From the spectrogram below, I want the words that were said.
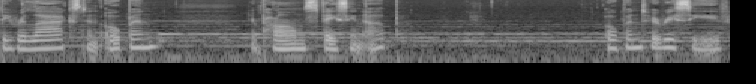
be relaxed and open, your palms facing up open to receive.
